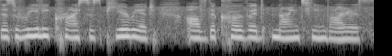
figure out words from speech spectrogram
this really crisis period of the COVID 19 virus.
